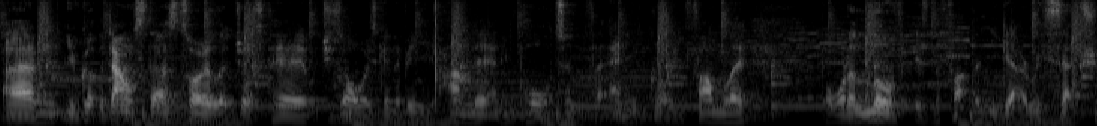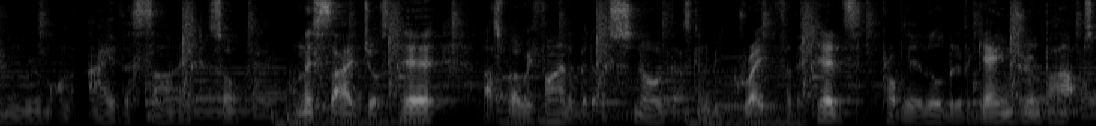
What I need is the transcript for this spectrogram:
Um, you've got the downstairs toilet just here, which is always going to be handy and important for any growing family. But what I love is the fact that you get a reception room on either side. So on this side just here, that's where we find a bit of a snug that's going to be great for the kids, probably a little bit of a games room perhaps,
